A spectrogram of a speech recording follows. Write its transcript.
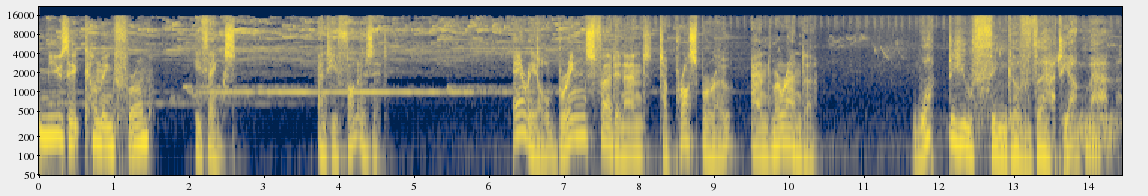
music coming from? He thinks, and he follows it. Ariel brings Ferdinand to Prospero and Miranda. What do you think of that, young man?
